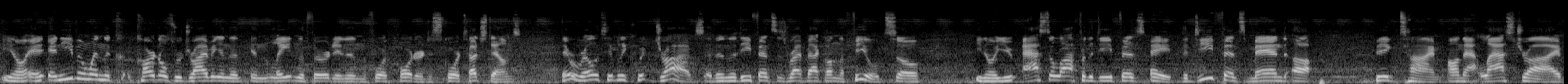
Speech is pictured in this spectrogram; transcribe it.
you know, and, and even when the Cardinals were driving in the in late in the third and in the fourth quarter to score touchdowns, they were relatively quick drives, and then the defense is right back on the field. So, you know, you asked a lot for the defense. Hey, the defense manned up big time on that last drive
